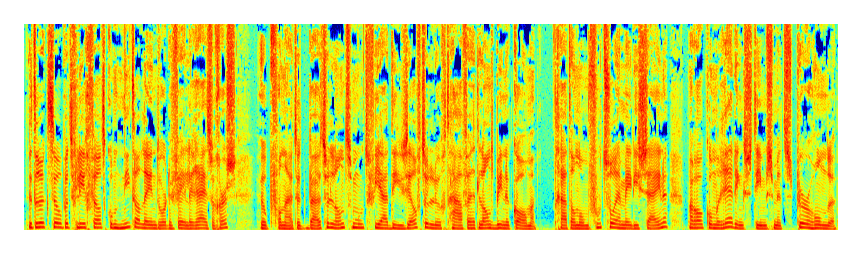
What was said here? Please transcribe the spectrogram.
De drukte op het vliegveld komt niet alleen door de vele reizigers. Hulp vanuit het buitenland moet via diezelfde luchthaven het land binnenkomen. Het gaat dan om voedsel en medicijnen, maar ook om reddingsteams met speurhonden.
